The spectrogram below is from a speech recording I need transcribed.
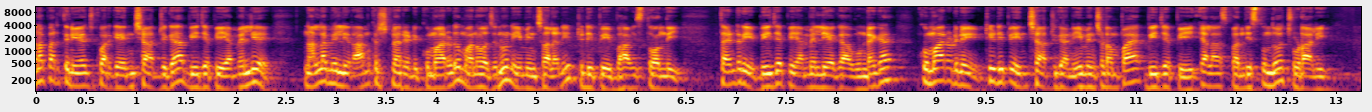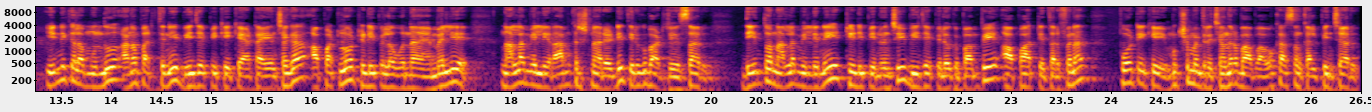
అనపర్తి నియోజకవర్గ ఇన్ఛార్జిగా బీజేపీ ఎమ్మెల్యే నల్లమిల్లి రామకృష్ణారెడ్డి కుమారుడు మనోజ్ను నియమించాలని టీడీపీ భావిస్తోంది. తండ్రి బీజేపీ ఎమ్మెల్యేగా ఉండగా కుమారుడిని టీడీపీ ఇన్ఛార్జిగా నియమించడంపై బీజేపీ ఎలా స్పందిస్తుందో చూడాలి. ఎన్నికల ముందు అనపర్తిని బీజేపీకి కేటాయించగా అప్పట్లో టీడీపీలో ఉన్న ఎమ్మెల్యే నల్లమిల్లి రామకృష్ణారెడ్డి తిరుగుబాటు చేశారు. దీంతో నల్లమిల్లిని టీడీపీ నుంచి బీజేపీలోకి పంపి ఆ పార్టీ తరఫున పోటీకి ముఖ్యమంత్రి చంద్రబాబు అవకాశం కల్పించారు.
